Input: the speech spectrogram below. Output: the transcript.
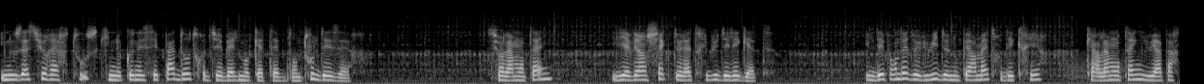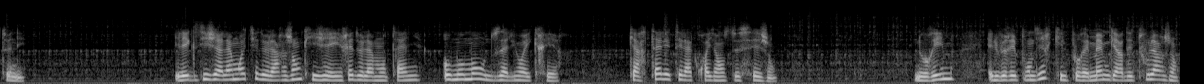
Ils nous assurèrent tous qu'ils ne connaissaient pas d'autres Djebel Mokateb dans tout le désert. Sur la montagne, il y avait un chèque de la tribu des légates. Il dépendait de lui de nous permettre d'écrire, car la montagne lui appartenait. Il exigea la moitié de l'argent qui jaillirait de la montagne au moment où nous allions écrire, car telle était la croyance de ces gens. Nous rîmes et lui répondirent qu'il pourrait même garder tout l'argent.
